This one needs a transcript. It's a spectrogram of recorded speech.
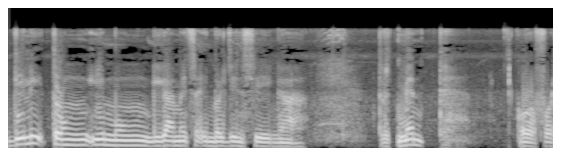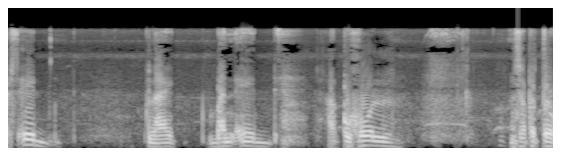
dili tong imong gigamit sa emergency nga treatment or first aid like baned, alcohol, sa pa to,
